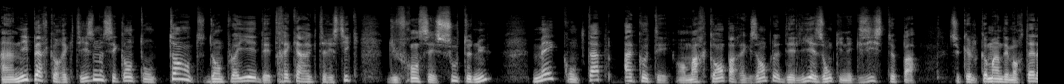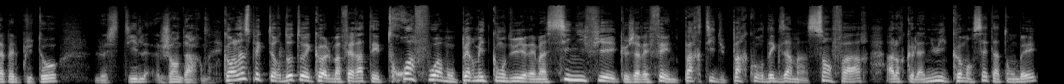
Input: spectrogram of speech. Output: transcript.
Un hypercorrectisme, c'est quand on tente d'employer des traits caractéristiques du français soutenu, mais qu'on tape à côté, en marquant par exemple des liaisons qui n'existent pas, ce que le commun des mortels appelle plutôt le style gendarme. Quand l'inspecteur d'auto-école m'a fait rater trois fois mon permis de conduire et m'a signifié que j'avais fait une partie du parcours d'examen sans phare, alors que la nuit commençait à tomber,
